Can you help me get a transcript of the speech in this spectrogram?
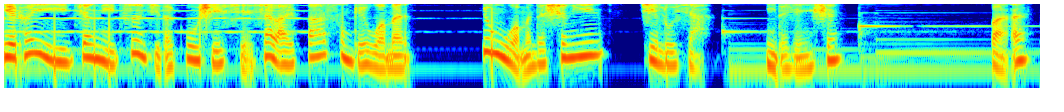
也可以将你自己的故事写下来发送给我们，用我们的声音记录下你的人生。晚安。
